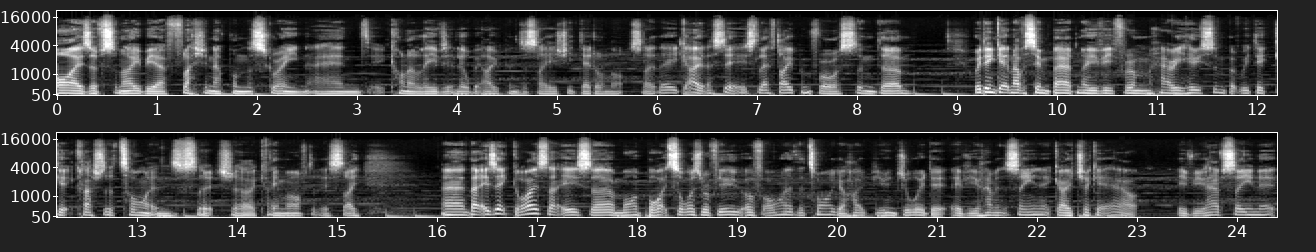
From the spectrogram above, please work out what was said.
eyes of Zenobia flashing up on the screen, and it kind of leaves it a little bit open to say is she dead or not. So there you go. That's it. It's left open for us, and um, we didn't get another Sinbad movie from Harryhausen, but we did get Clash of the Titans, which uh, came after this. So and that is it, guys. That is uh, my bite sized review of Eye of the Tiger. Hope you enjoyed it. If you haven't seen it, go check it out. If you have seen it,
